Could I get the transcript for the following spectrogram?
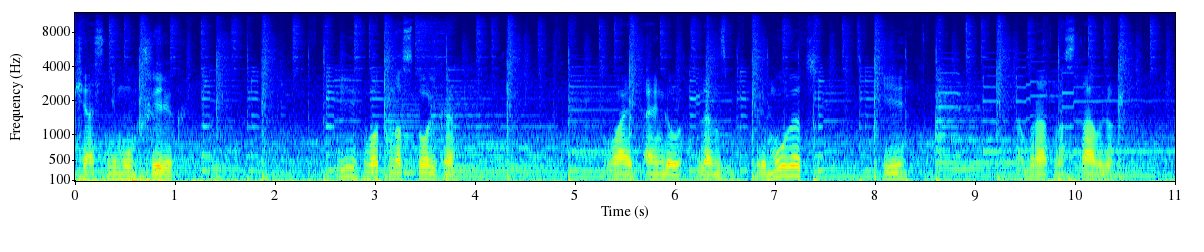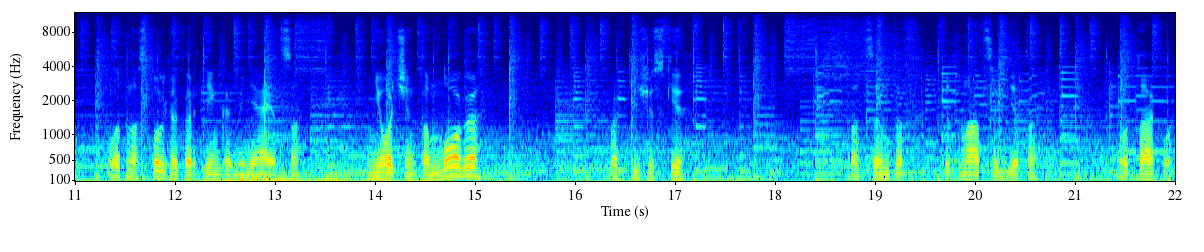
сейчас сниму ширик. И вот настолько wide angle lens removed и обратно ставлю. Вот настолько картинка меняется. Не очень-то много, практически процентов 15 где-то. Вот так вот.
